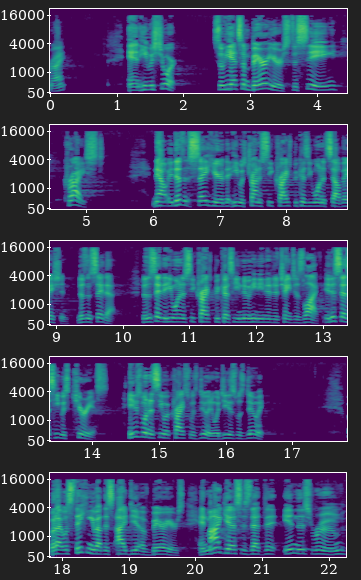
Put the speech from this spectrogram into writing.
right? And he was short. So he had some barriers to seeing Christ. Now, it doesn't say here that he was trying to see Christ because he wanted salvation. It doesn't say that. It doesn't say that he wanted to see Christ because he knew he needed to change his life. It just says he was curious. He just wanted to see what Christ was doing and what Jesus was doing. But I was thinking about this idea of barriers. And my guess is that the, in this room,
